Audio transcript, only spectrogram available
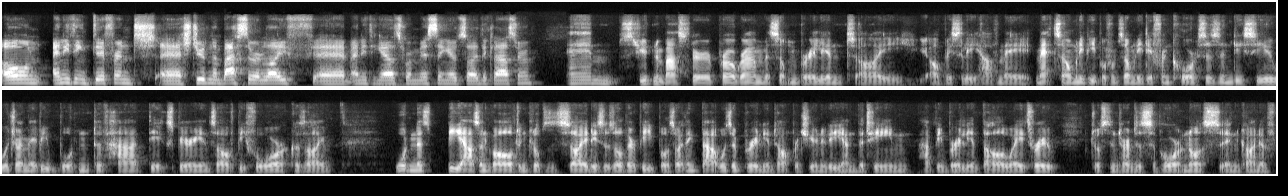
Eoin anything different? Uh, student ambassador life? Um, anything else we're missing outside the classroom? Um, student ambassador program is something brilliant. I obviously have made, met so many people from so many different courses in DCU, which I maybe wouldn't have had the experience of before because I wouldn't as, be as involved in clubs and societies as other people. So I think that was a brilliant opportunity, and the team have been brilliant the whole way through, just in terms of supporting us in kind of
